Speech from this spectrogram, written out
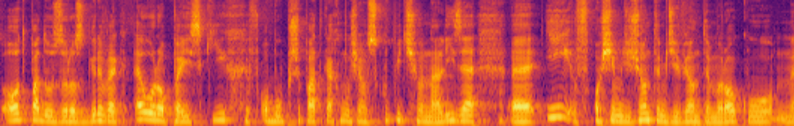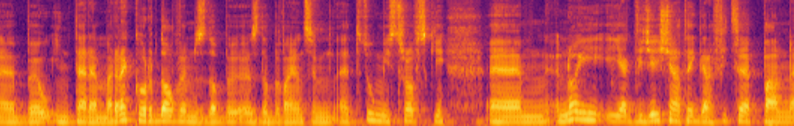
odpadł z rozgrywek europejskich, w obu przypadkach musiał skupić się na lidze e, i w 1989 roku e, był Interem rekordowym, zdoby, zdobywającym tytuł mistrzowski. No i jak widzieliście na tej grafice, pan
